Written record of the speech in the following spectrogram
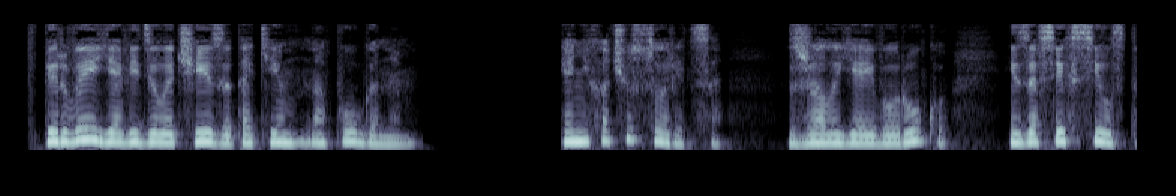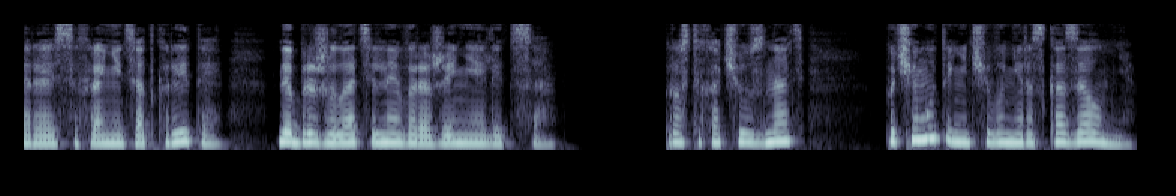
Впервые я видела Чейза таким напуганным. «Я не хочу ссориться», — сжала я его руку, изо всех сил стараясь сохранить открытое, доброжелательное выражение лица. «Просто хочу узнать, почему ты ничего не рассказал мне?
